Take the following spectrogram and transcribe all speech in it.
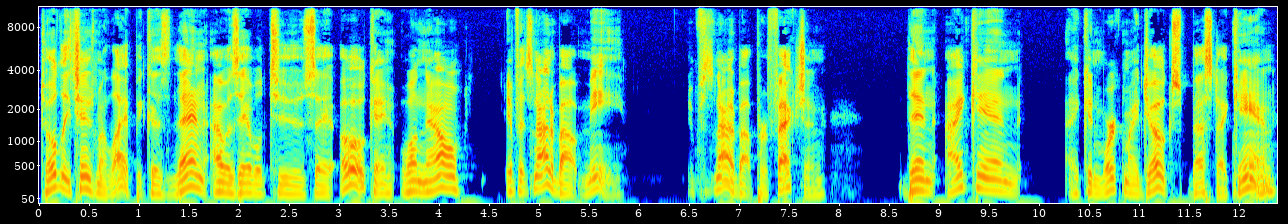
totally change my life because then I was able to say, oh, okay, well, now if it's not about me, if it's not about perfection, then I can, I can work my jokes best I can,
